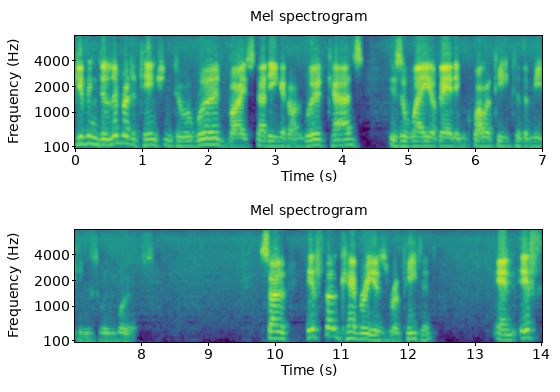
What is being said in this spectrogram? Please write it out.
Giving deliberate attention to a word by studying it on word cards is a way of adding quality to the meetings with words. So if vocabulary is repeated, and if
